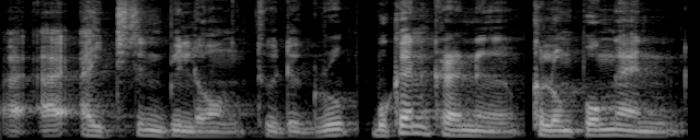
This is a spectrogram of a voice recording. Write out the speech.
I, I didn't belong to the group. Bukan kerana kelompongan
